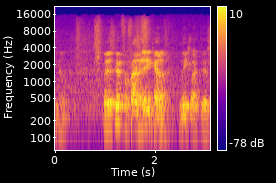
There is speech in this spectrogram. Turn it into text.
you know. But it's good for finding any kind of leak like this.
